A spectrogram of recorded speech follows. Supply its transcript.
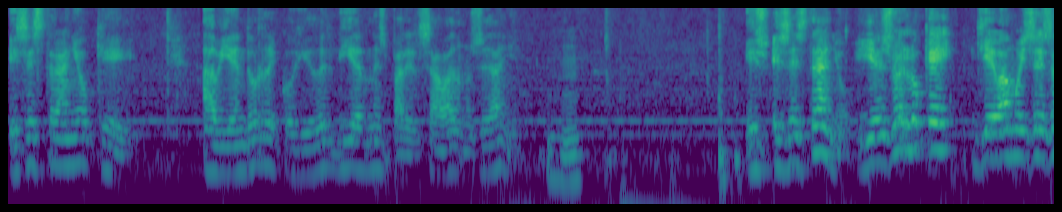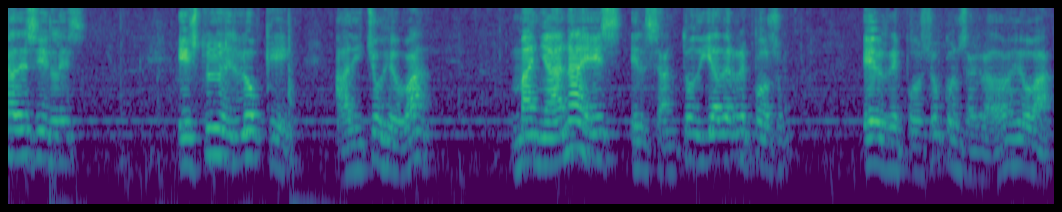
es extraño que habiendo recogido el viernes para el sábado no se dañe. Es, es extraño. Y eso es lo que lleva a Moisés a decirles, esto es lo que ha dicho Jehová. Mañana es el santo día de reposo, el reposo consagrado a Jehová.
